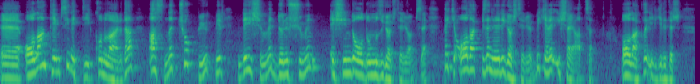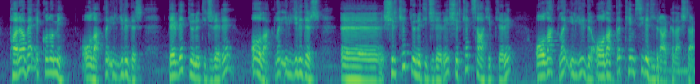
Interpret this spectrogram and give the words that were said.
e, Oğlan temsil ettiği konularda aslında çok büyük bir değişim ve dönüşümün eşiğinde olduğumuzu gösteriyor bize. Peki Oğlak bize neleri gösteriyor? Bir kere iş hayatı. Oğlak'la ilgilidir. Para ve ekonomi Oğlak'la ilgilidir. Devlet yöneticileri Oğlak'la ilgilidir. Ee, şirket yöneticileri, şirket sahipleri Oğlak'la ilgilidir. Oğlak'la temsil edilir arkadaşlar.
